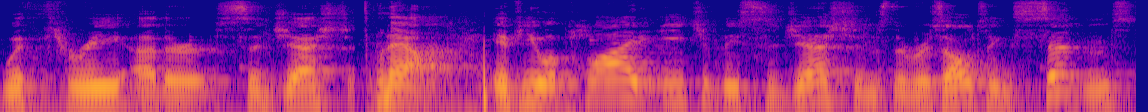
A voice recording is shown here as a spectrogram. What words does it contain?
with three other suggestions. Now if you applied each of these suggestions the resulting sentence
